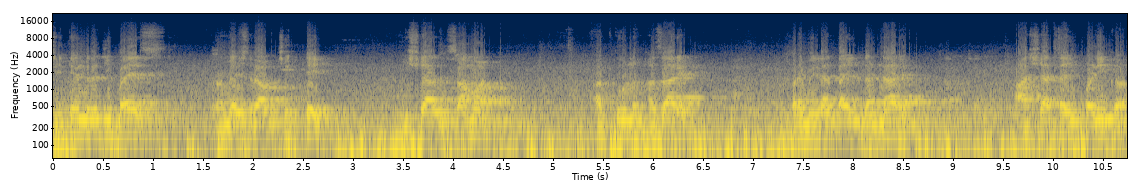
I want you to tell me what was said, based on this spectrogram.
जितेंद्रजी बैस रमेशराव चिकटे विशाल सामट अतुल हजारे प्रमिलाताई दंडारे आशाताई पणीकर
